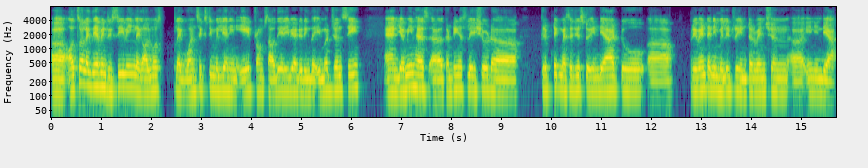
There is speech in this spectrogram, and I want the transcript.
Uh, also, like they have been receiving like almost like 160 million in aid from Saudi Arabia during the emergency, and Yamin has uh, continuously issued uh, cryptic messages to India to uh, prevent any military intervention uh, in India.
